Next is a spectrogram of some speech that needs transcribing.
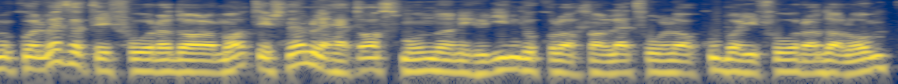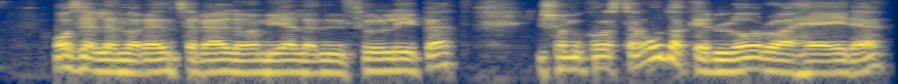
amikor vezet egy forradalmat, és nem lehet azt mondani, hogy indokolatlan lett volna a kubai forradalom, az ellen a rendszer ellen, ami ellen ő föllépett, és amikor aztán oda kerül arra a helyre,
